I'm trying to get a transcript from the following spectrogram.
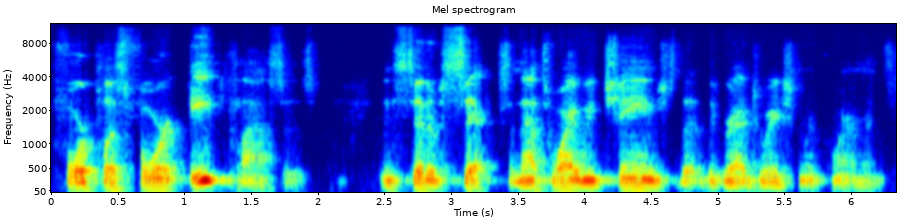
four plus four, eight classes instead of six. And that's why we changed the, the graduation requirements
